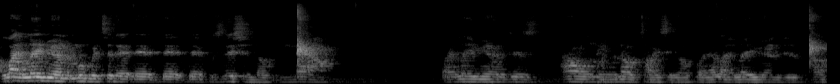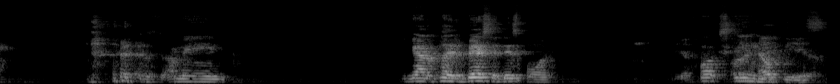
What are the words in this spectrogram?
I like Le'Veon to move into that that that, that position though now. Like Le'Veon to just, I don't even know if Tyson gonna play. I like Le'Veon to just, uh, I mean, you got to play the best at this point. Fuck scheme. healthiest.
